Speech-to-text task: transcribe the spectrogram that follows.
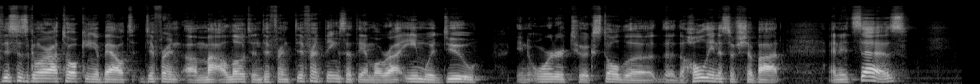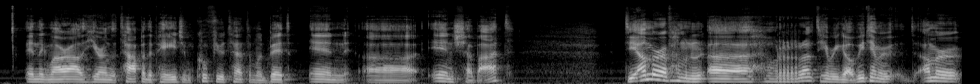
This is Gemara talking about different uh, ma'alot and different different things that the Amoraim would do in order to extol the, the, the holiness of Shabbat. And it says, in the Gemara here on the top of the page in Kufyu Tetamud Bit in uh, in Shabbat. The Amar of Hamun, uh, here we go. Amar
